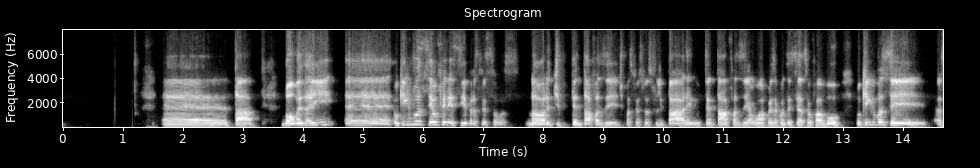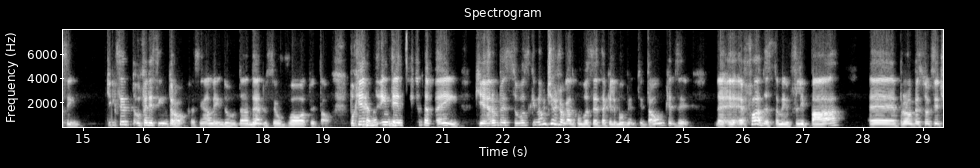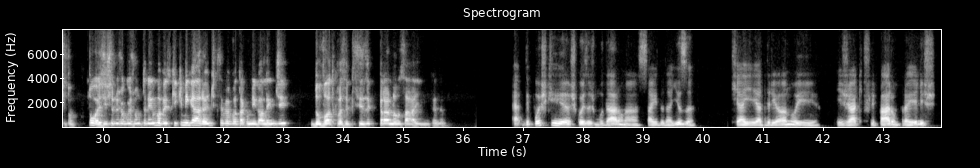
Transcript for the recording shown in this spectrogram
É, tá. Bom, mas aí, é, o que, que você oferecia para as pessoas? Na hora de tentar fazer, tipo, as pessoas fliparem, tentar fazer alguma coisa acontecer a seu favor, o que, que você, assim, que, que você oferecia em troca, assim, além do, da, né, do seu voto e tal? Porque entendi também que eram pessoas que não tinham jogado com você até aquele momento. Então, quer dizer, é, é, é foda também flipar é, para uma pessoa que você, tipo, pô, a gente não jogou junto nenhuma vez, o que, que me garante que você vai votar comigo além de, do voto que você precisa para não sair, entendeu? É, depois que as coisas mudaram na saída da Isa, que aí Adriano e, e Jaque fliparam para eles,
